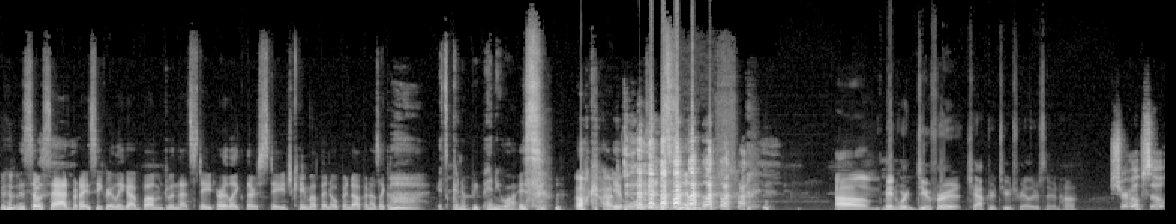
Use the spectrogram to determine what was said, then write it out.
it was so sad, but I secretly got bummed when that stage or like their stage came up and opened up, and I was like, oh, "It's gonna be Pennywise." oh God. it wasn't. um, Man, we're due for a chapter two trailer soon, huh? Sure hope so.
